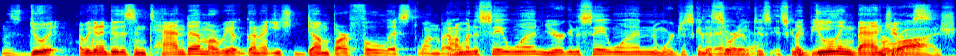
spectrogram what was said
Let's do it. Are we going to do this in tandem or are we going to each dump our full list one by I'm one? I'm going to say one, you're going to say one, and we're just going to sort idea. of just, it's going like to be dueling banjos. a barrage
